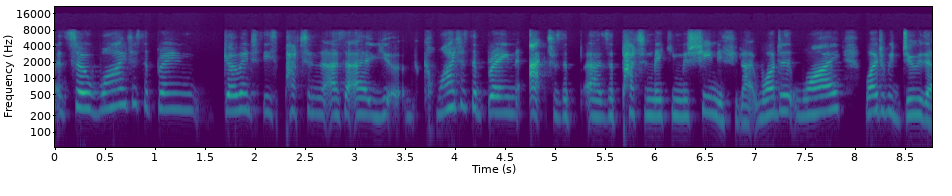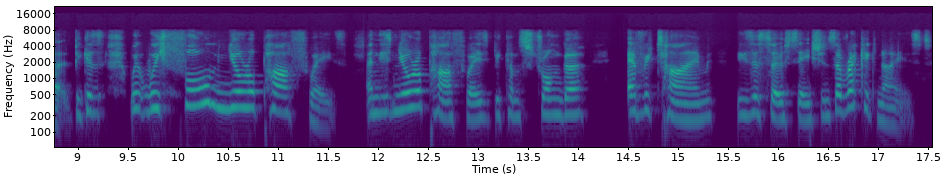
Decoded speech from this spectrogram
and so why does the brain go into these pattern as a, why does the brain act as a as a pattern making machine if you like why do why why do we do that because we, we form neural pathways and these neural pathways become stronger every time these associations are recognized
